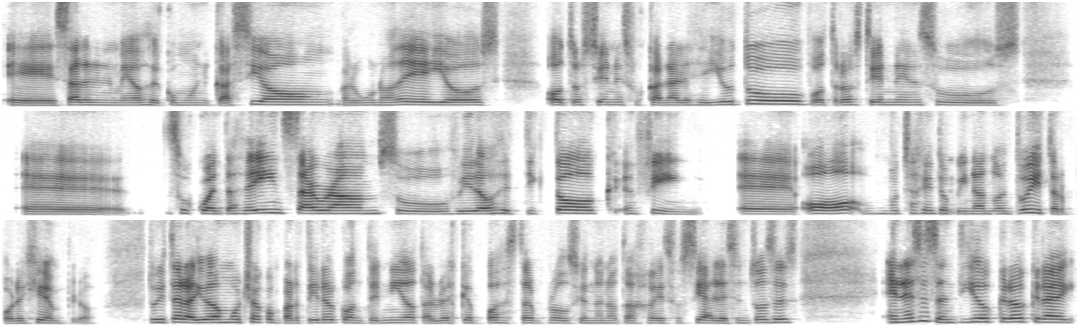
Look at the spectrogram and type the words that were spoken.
eh, salen en medios de comunicación, algunos de ellos, otros tienen sus canales de YouTube, otros tienen sus, eh, sus cuentas de Instagram, sus videos de TikTok, en fin, eh, o mucha gente opinando en Twitter, por ejemplo. Twitter ayuda mucho a compartir el contenido tal vez que puedas estar produciendo en otras redes sociales. Entonces, en ese sentido, creo que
